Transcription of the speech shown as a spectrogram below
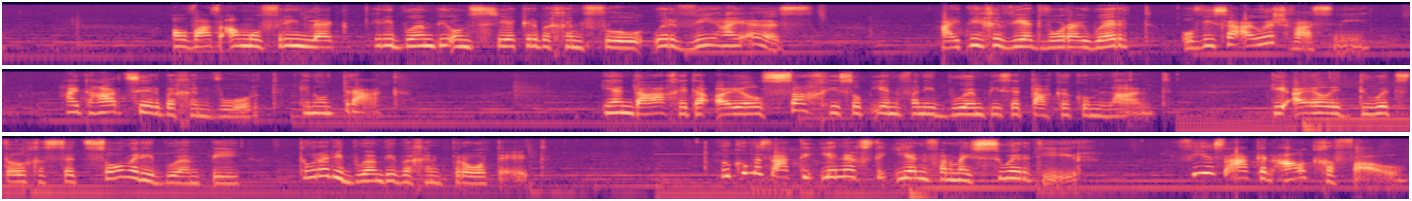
Al was almal vriendelik, het die boontjie onseker begin voel oor wie hy is. Hy het nie geweet waar hy hoort of wie sy ouers was nie. Hy het hartseer begin word en onttrek. Eendag het 'n uil saggies op een van die boontjie se takke kom land. Die uil het doodstil gesit saam met die boontjie totdat die boontjie begin praat het. Hoekom is ek die enigste een van my soort hier? Wie is ek in elk geval?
